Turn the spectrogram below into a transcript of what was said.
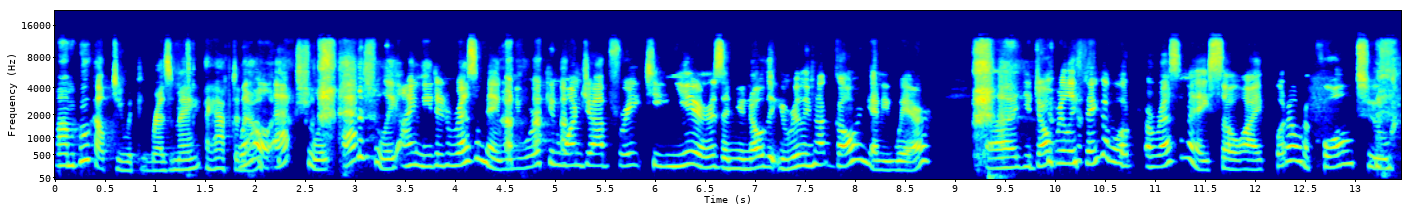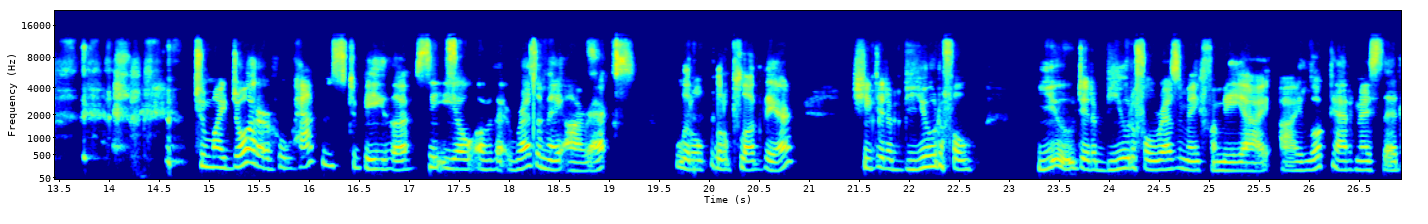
Mom, who helped you with your resume? I have to well, know. Well, actually, actually, I needed a resume. When you work in one job for 18 years and you know that you're really not going anywhere, uh, you don't really think about a resume. So I put out a call to to my daughter, who happens to be the CEO of the Resume RX. Little little plug there. She did a beautiful you did a beautiful resume for me. I, I looked at it and I said,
